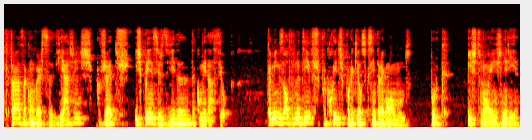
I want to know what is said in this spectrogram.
que traz à conversa viagens, projetos e experiências de vida da comunidade FEUP. Caminhos alternativos percorridos por aqueles que se entregam ao mundo, porque isto não é engenharia.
